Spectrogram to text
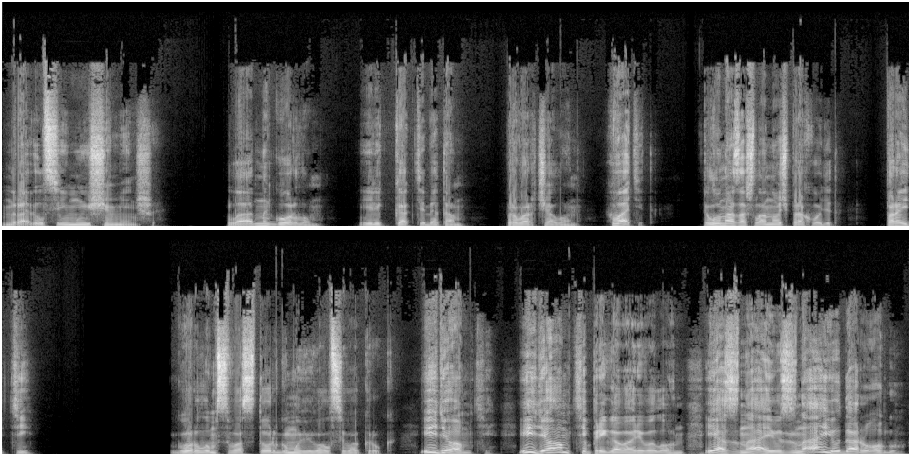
нравился ему еще меньше. «Ладно, горлум, или как тебя там?» — проворчал он. «Хватит. Луна зашла, ночь проходит. Пора идти». Горлум с восторгом увивался вокруг. «Идемте, идемте», — приговаривал он. «Я знаю, знаю дорогу.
